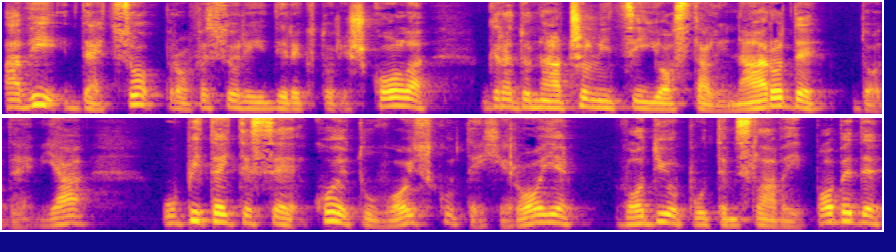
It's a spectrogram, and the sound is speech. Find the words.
A vi, deco, profesori i direktori škola, gradonačelnici i ostali narode, dodajem ja, upitajte se ko je tu vojsku, te heroje, vodio putem slave i pobede,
